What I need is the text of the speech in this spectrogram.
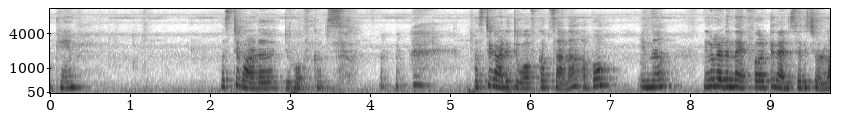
okay. First card two of cups first card two of cups ആണ്. അപ്പോൾ ഇന്ന് നിങ്ങളിടുന്ന എഫേർട്ടിനനുസരിച്ചുള്ള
